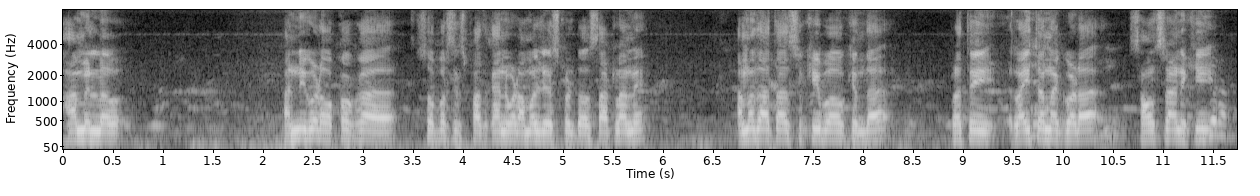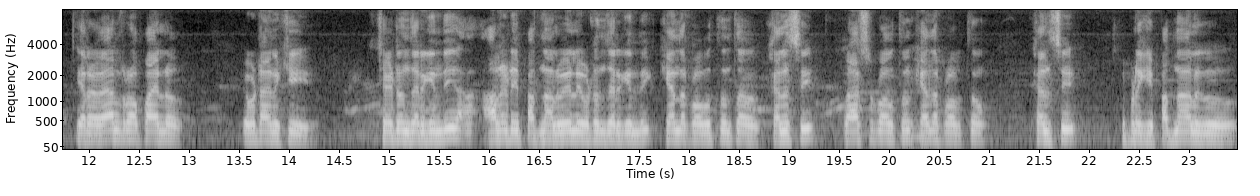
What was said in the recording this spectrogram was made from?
హామీల్లో అన్నీ కూడా ఒక్కొక్క సూపర్ సిక్స్ పథకాన్ని కూడా అమలు చేసుకుంటూ వస్తే అట్లానే అన్నదాత సుఖీభావ్ కింద ప్రతి రైతన్నకు కూడా సంవత్సరానికి ఇరవై వేల రూపాయలు ఇవ్వడానికి చేయడం జరిగింది. ఆల్రెడీ పద్నాలుగు వేలు ఇవ్వడం జరిగింది. కేంద్ర ప్రభుత్వంతో కలిసి రాష్ట్ర ప్రభుత్వం కేంద్ర ప్రభుత్వం కలిసి ఇప్పటికి పద్నాలుగు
